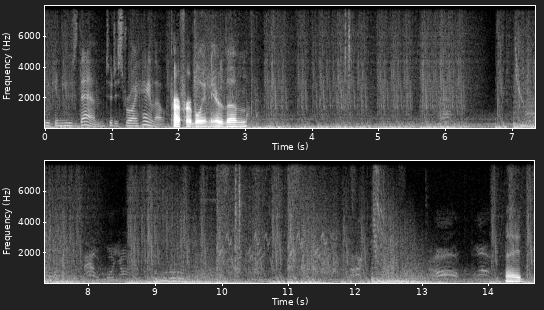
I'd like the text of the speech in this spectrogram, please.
we can use them to destroy Halo. Preferably near them. Made.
